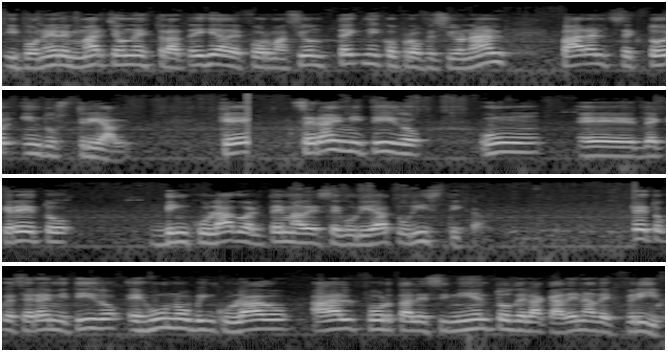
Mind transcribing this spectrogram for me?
y poner en marcha una estrategia de formación técnico-profesional para el sector industrial, que será emitido un eh, decreto vinculado al tema de seguridad turística. El decreto que será emitido es uno vinculado al fortalecimiento de la cadena de frío,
